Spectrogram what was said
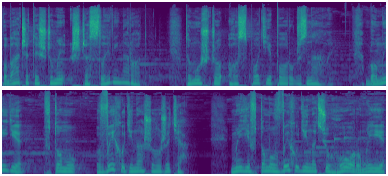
побачити, що ми щасливий народ, тому що Господь є поруч з нами, бо ми є в тому виході нашого життя. Ми є в тому виході на цю гору, ми є,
